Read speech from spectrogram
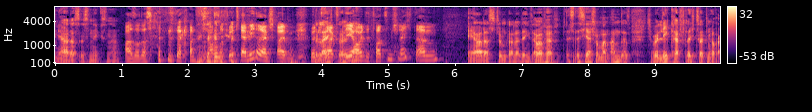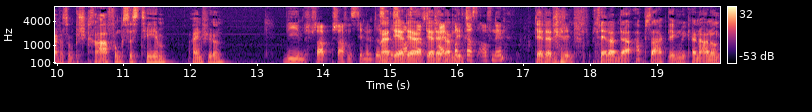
Ja, das ist nix, ne? Also das, da kannst du noch so viel Termin reinschreiben. Wenn du Vielleicht sagst, sollten nee, wir- heute trotzdem schlecht, dann Ja, das stimmt allerdings. Aber es ist ja schon mal ein anderes. Ich überlege gerade, vielleicht sollten wir auch einfach so ein Bestrafungssystem einführen. wie Bestra- Bestrafungssystem. Wenn du das, Na, und das der- machst, der- der- der den- Podcast aufnehmen. Der, der, der, den, der dann da absagt, irgendwie, keine Ahnung,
